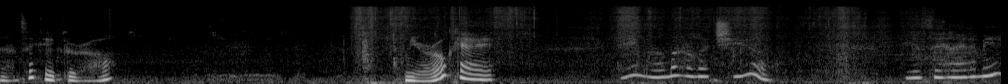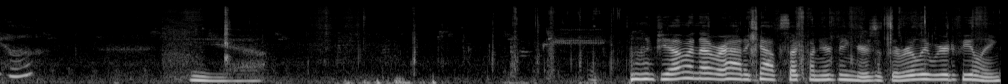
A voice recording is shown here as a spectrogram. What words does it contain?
That's a good girl. You're okay. Hey, Mama, how about you? You say hi to me, huh? Yeah. If you haven't ever had a calf suck on your fingers, it's a really weird feeling.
